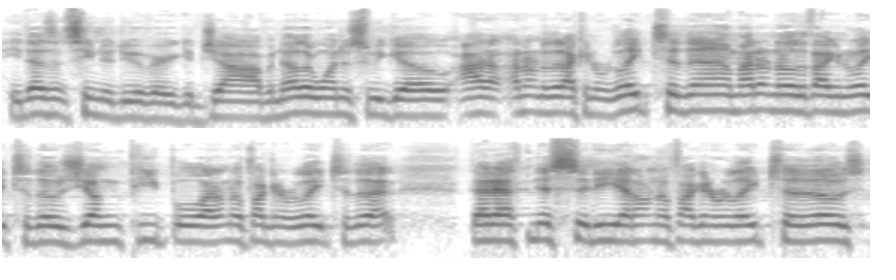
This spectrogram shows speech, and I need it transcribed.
he doesn't seem to do a very good job. Another one is we go, I, I, don't know that I can relate to them. I don't know if I can relate to those young people. I don't know if I can relate to that, that ethnicity. I don't know if I can relate to those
